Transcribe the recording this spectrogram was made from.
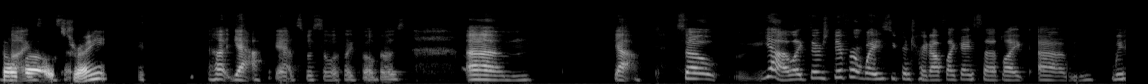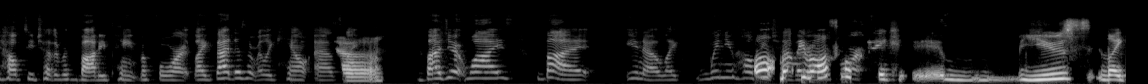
Bilbos, right? Uh, yeah, yeah, it's supposed to look like Bilbo's. Um, yeah. So yeah, like there's different ways you can trade off. Like I said, like um, we've helped each other with body paint before. Like that doesn't really count as like Uh, budget wise, but you know, like when you help Well, each but other, we've also or- like used like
